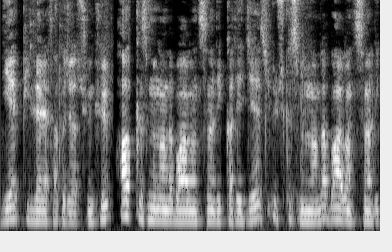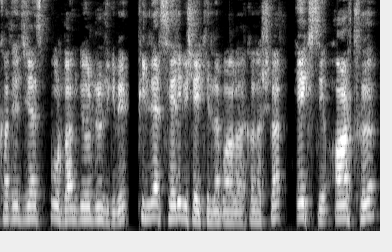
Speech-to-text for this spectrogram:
Diğer pillere takacağız çünkü. Alt kısmından da bağlantısına dikkat edeceğiz. Üst kısmından da bağlantısına dikkat edeceğiz. Buradan gördüğünüz gibi piller seri bir şekilde bağlı arkadaşlar. Eksi artı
